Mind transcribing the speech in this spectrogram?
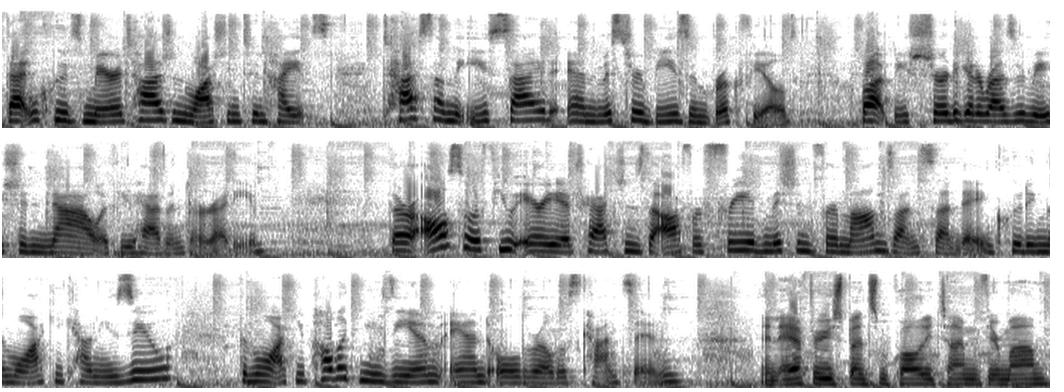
That includes Meritage in Washington Heights, Tess on the east side, and Mr. B's in Brookfield. But be sure to get a reservation now if you haven't already. There are also a few area attractions that offer free admission for moms on Sunday, including the Milwaukee County Zoo, the Milwaukee Public Museum, and Old World, Wisconsin. And after you spend some quality time with your mom,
